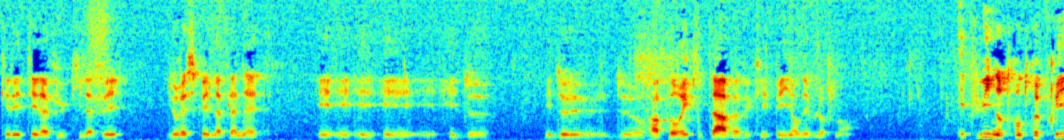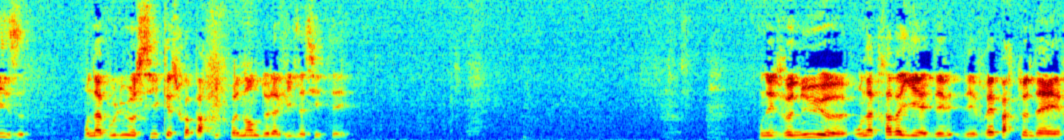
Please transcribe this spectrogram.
quelle était la vue qu'il avait du respect de la planète et, de, de rapport équitable avec les pays en développement. Et puis notre entreprise, on a voulu aussi qu'elle soit partie prenante de la vie de la cité. On est devenu, euh, on a travaillé avec des vrais partenaires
